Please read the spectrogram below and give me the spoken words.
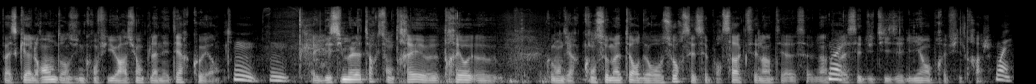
parce qu'elles rentrent dans une configuration planétaire cohérente. Mm, mm. Avec des simulateurs qui sont très, euh, très euh, comment dire, consommateurs de ressources, et c'est pour ça que c'est l'intérêt, c'est d'utiliser l'IA en préfiltrage. Ouais.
